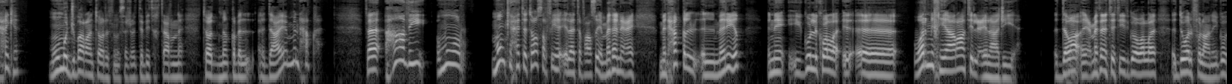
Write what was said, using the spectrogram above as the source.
حقها. مو مجبرة أن تولد في المستشفى. تبي تختار إنه تولد من قبل داية من حقها. فهذه أمور ممكن حتى توصل فيها إلى تفاصيل. مثلا يعني من حق ال- المريض إنه يقول لك والله ورني خياراتي العلاجية. الدواء يعني مثلا أنت تيجي تقول والله الدواء الفلاني يقول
